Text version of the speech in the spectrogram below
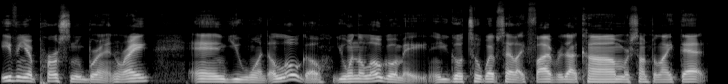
even your personal brand, right? And you want a logo. You want a logo made, and you go to a website like Fiverr.com or something like that.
